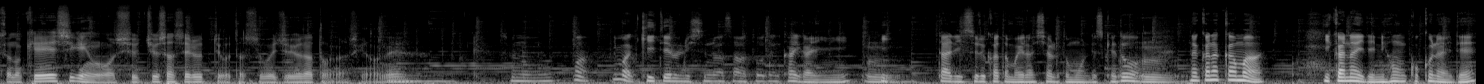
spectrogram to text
その経営資源を集中させるっていうことはすごい重要だと思いますけどね。そのまあ、今聞いてるリスナーさんは当然海外にうん行ったりする方もいらっしゃると思うんですけど、うん。なかなかまあ行かないで日本国内で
